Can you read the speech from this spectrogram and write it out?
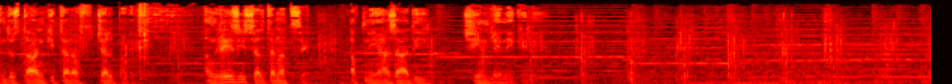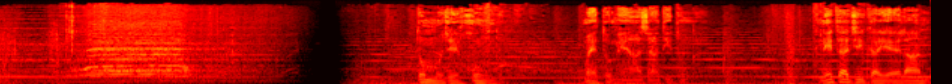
हिंदुस्तान की तरफ़ चल पड़े, अंग्रेज़ी सल्तनत से अपनी आज़ादी छीन लेने के लिए। तुम मुझे खून दो। मैं तुम्हें आज़ादी दूँगा। नेताजी का यह ऐलान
